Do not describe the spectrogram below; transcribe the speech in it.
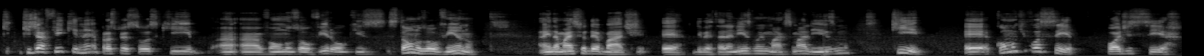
que, já fique, né, para as pessoas que a, a, vão nos ouvir ou que estão nos ouvindo, ainda mais se o debate é libertarianismo e maximalismo, que é, como que você pode ser,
